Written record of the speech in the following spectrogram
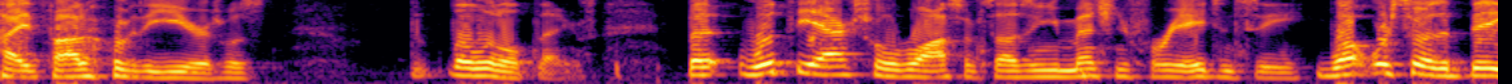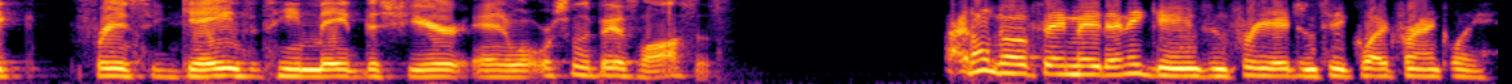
I thought over the years was the little things. But with the actual roster themselves, and you mentioned free agency, what were some of the big free agency gains the team made this year, and what were some of the biggest losses? I don't know if they made any gains in free agency, quite frankly.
